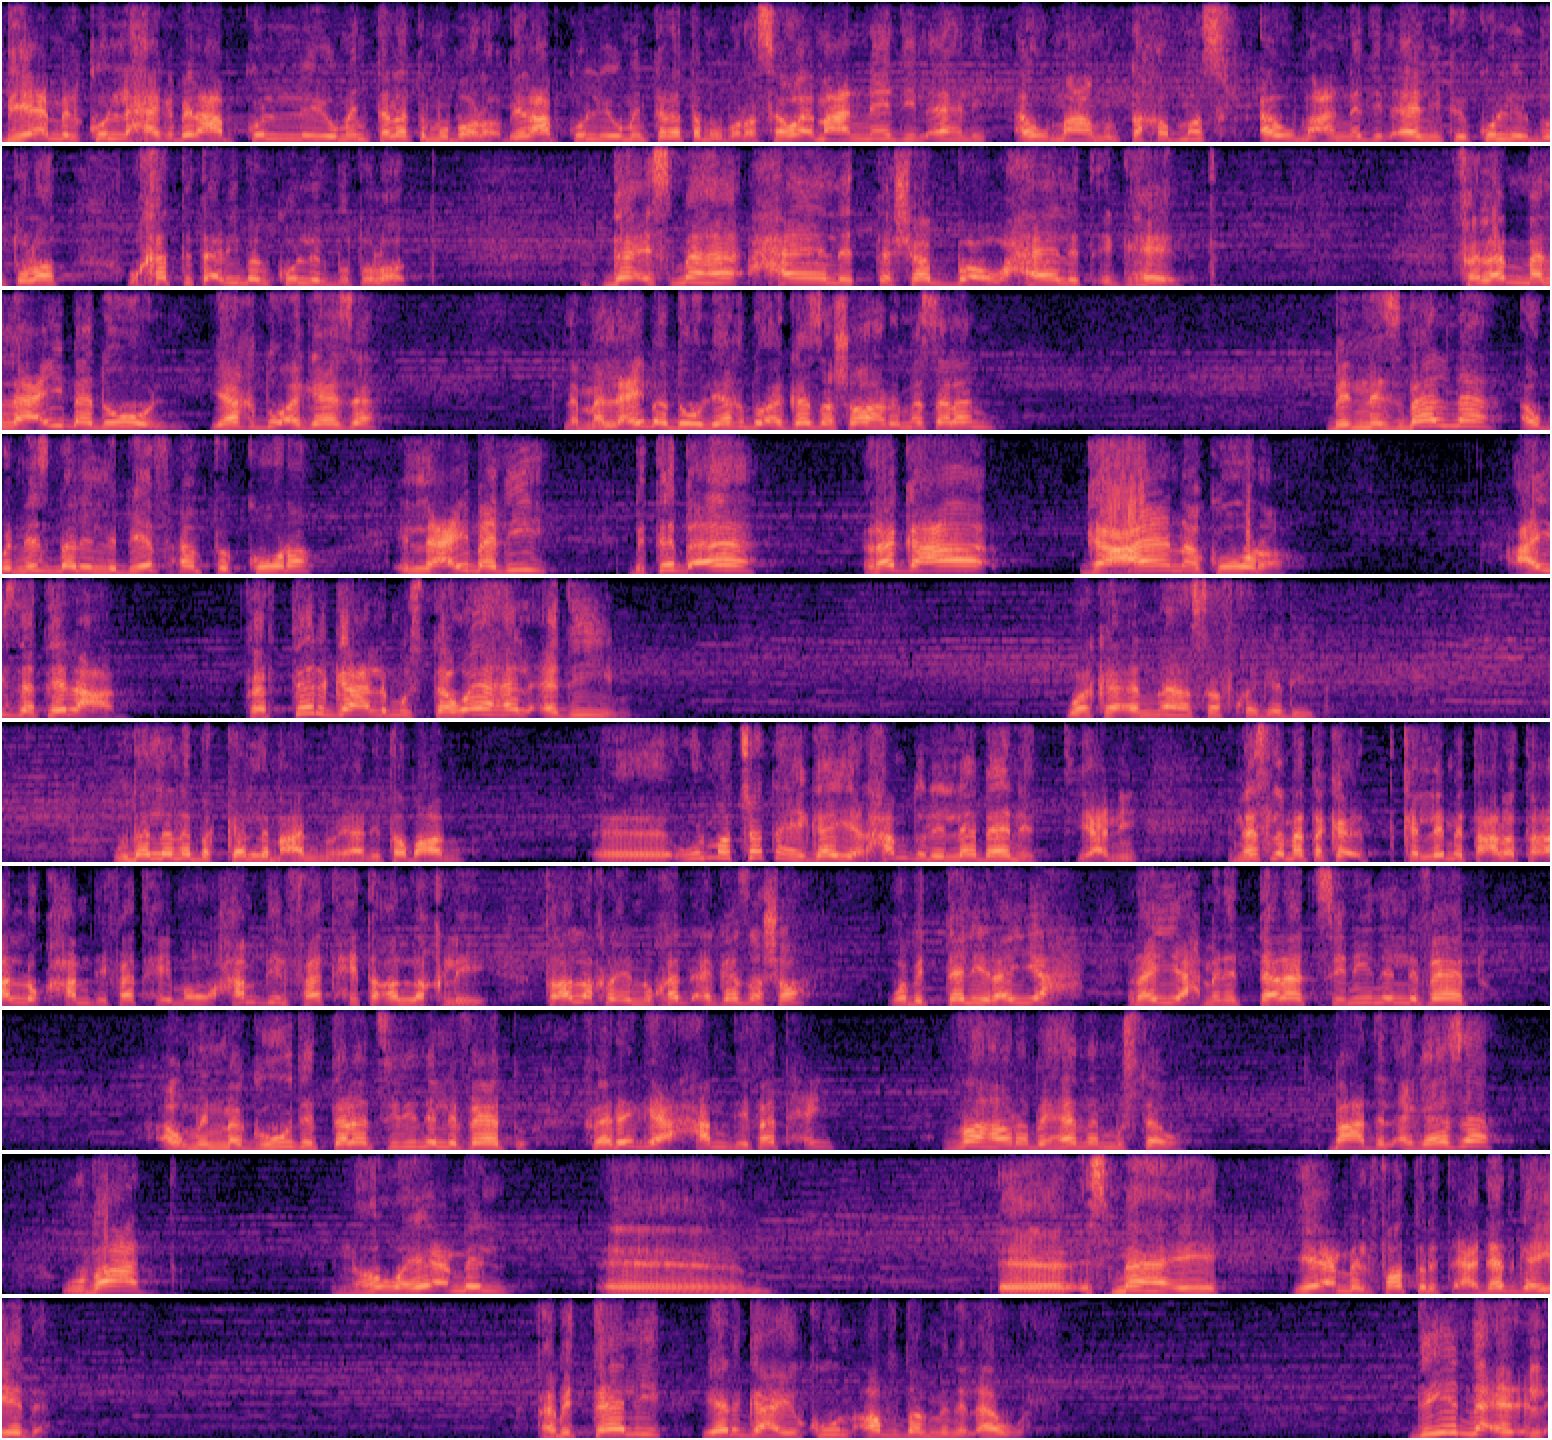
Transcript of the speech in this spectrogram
بيعمل كل حاجة بيلعب كل يومين ثلاثة مباراة بيلعب كل يومين ثلاثة مباراة سواء مع النادي الأهلي أو مع منتخب مصر أو مع النادي الأهلي في كل البطولات وخدت تقريبا كل البطولات. ده اسمها حالة تشبع وحالة إجهاد. فلما اللعيبة دول ياخدوا أجازة لما اللعيبة دول ياخدوا أجازة شهر مثلا بالنسبة لنا أو بالنسبة للي بيفهم في الكورة اللعيبة دي بتبقى راجعة جعانة كورة. عايزة تلعب فبترجع لمستواها القديم. وكأنها صفقة جديدة. وده اللي أنا بتكلم عنه يعني طبعا آه والماتشات أهي جاية الحمد لله بانت. يعني الناس لما تك- اتكلمت على تألق حمدي فتحي ما هو حمدي الفتحي تألق ليه؟ تألق لأنه خد أجازة شهر وبالتالي ريح ريح من الثلاث سنين اللي فاتوا أو من مجهود الثلاث سنين اللي فاتوا. فرجع حمدي فتحي ظهر بهذا المستوى. بعد الأجازة وبعد إن هو يعمل آه آه اسمها إيه؟ يعمل فترة إعداد جيدة. فبالتالي يرجع يكون أفضل من الأول. دي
